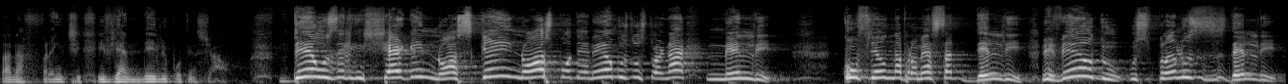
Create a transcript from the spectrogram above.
lá na frente e via nele o potencial. Deus ele enxerga em nós quem nós poderemos nos tornar nele, confiando na promessa dele, vivendo os planos dele.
